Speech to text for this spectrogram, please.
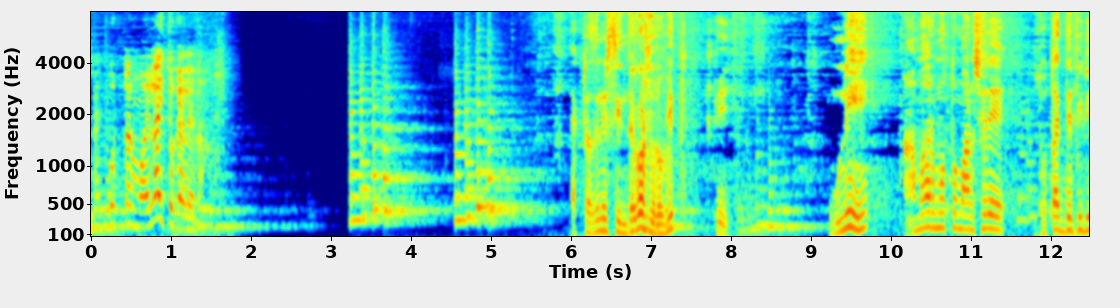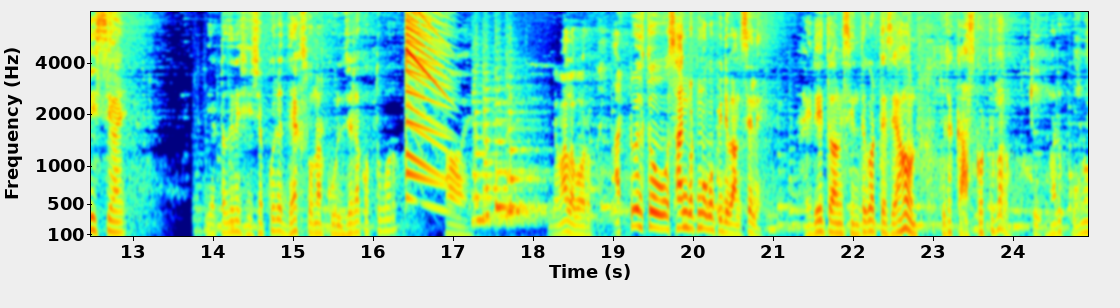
সাইনবোর্ডটার ময়লাই তো গেলে না। একটা জিনিস চিন্তা করছ রফিক? কি? উনি আমার মতো মানুষের জোতায় দিচ্ছে আয়। তুই একটা জিনিস হিসাব করে দেখছ ওনার কলজেরা কত বড়। হয়। বেমালা বড়। আর টুয়েলভ তো সাইনবোর্ড মগো পিডি ভাঙছেলে। এটাই তো আমি চিন্তা করতেছি এখন তুই একটা কাজ করতে পারো। কি? আমার কোনো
